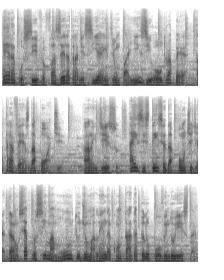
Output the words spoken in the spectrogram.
era possível fazer a travessia entre um país e outro a pé, através da ponte. Além disso, a existência da Ponte de Adão se aproxima muito de uma lenda contada pelo povo hinduísta.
